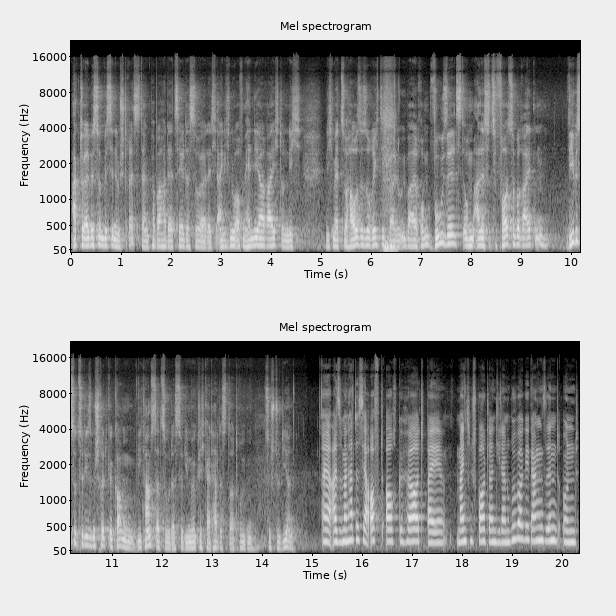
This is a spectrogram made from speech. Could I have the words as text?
Aktuell bist du ein bisschen im Stress. Dein Papa hat erzählt, dass du er dich eigentlich nur auf dem Handy erreicht und nicht, nicht mehr zu Hause so richtig, weil du überall rumwuselst, um alles zu, vorzubereiten. Wie bist du zu diesem Schritt gekommen? Wie kam es dazu, dass du die Möglichkeit hattest, dort drüben zu studieren? Äh, also man hat es ja oft auch gehört bei manchen Sportlern, die dann rübergegangen sind und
